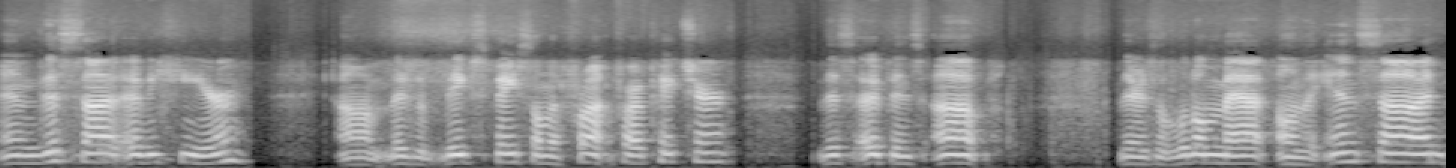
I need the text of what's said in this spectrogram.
And this side over here, um, there's a big space on the front for a picture. This opens up. There's a little mat on the inside.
